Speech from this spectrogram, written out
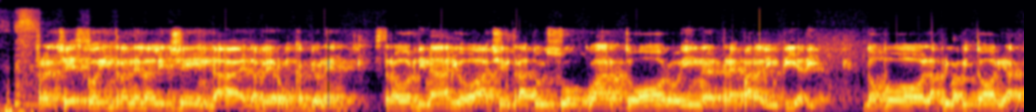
Francesco entra nella leggenda, è davvero un campione straordinario, ha centrato il suo quarto oro in tre Paralimpiadi dopo la prima vittoria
